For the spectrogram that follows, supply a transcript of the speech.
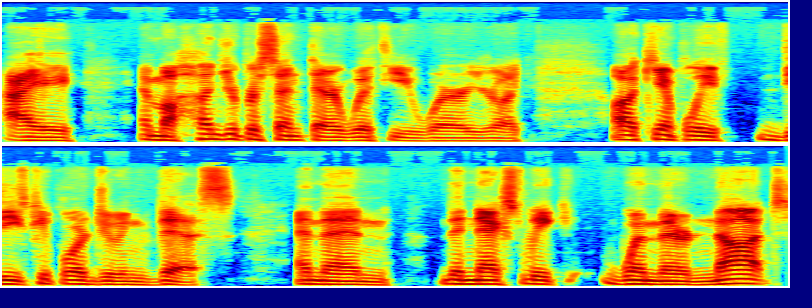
i am 100% there with you where you're like oh, i can't believe these people are doing this. And then the next week when they're not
